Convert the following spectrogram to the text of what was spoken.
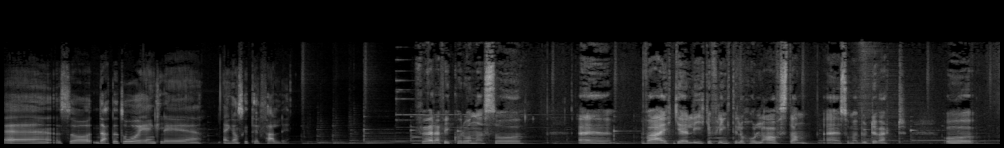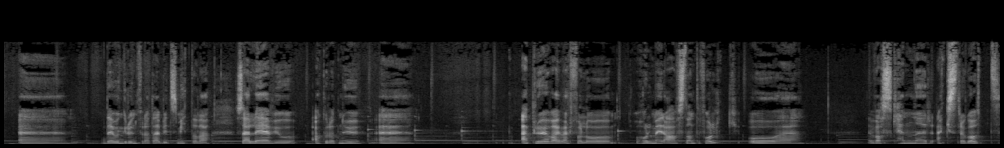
Eh, så dette tror jeg egentlig er ganske tilfeldig. Før jeg fikk korona, så eh, var jeg ikke like flink til å holde avstand eh, som jeg burde vært. Og eh, det er jo en grunn for at jeg er blitt smitta, da. Så jeg lever jo akkurat nå eh, Jeg prøver i hvert fall å holde mer avstand til folk. Og eh, Vask hender ekstra godt.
